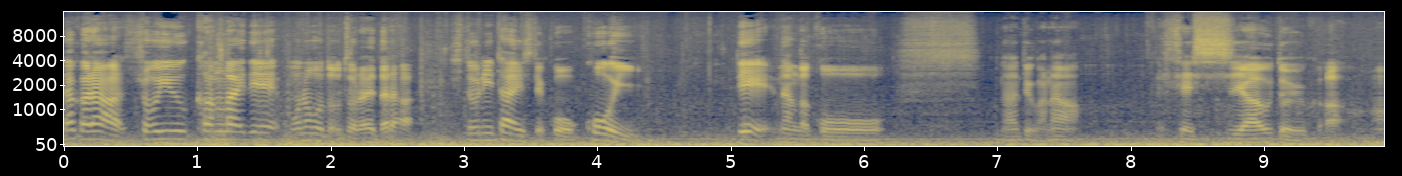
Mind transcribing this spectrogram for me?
だからそういう考えで物事を捉えたら人に対してこう好意でなんかこう何て言うかな接し合うというか、うん、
